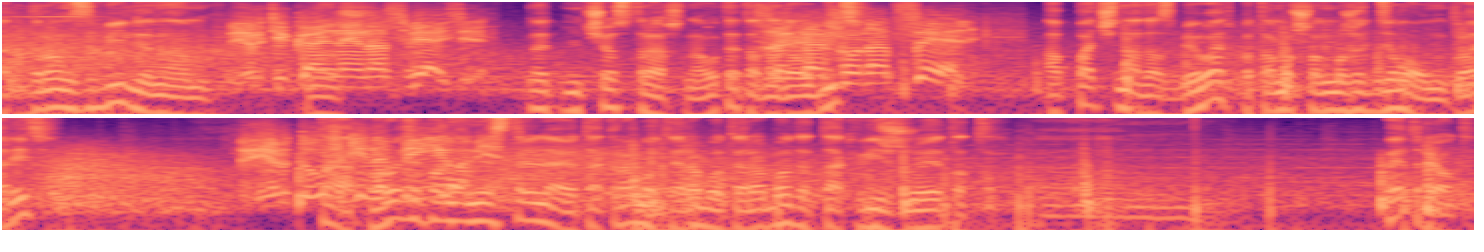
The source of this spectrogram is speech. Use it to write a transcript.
Так, дрон сбили нам. Вертикальная на связи. Но это ничего страшного. Вот это надо убить. Захожу на цель. Апач надо сбивать, потому что он может делов натворить. Вертушки Так, на вроде по нам не приеме. стреляют. Так, работай, работай, работай. Так, вижу этот... эм, Патриот.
